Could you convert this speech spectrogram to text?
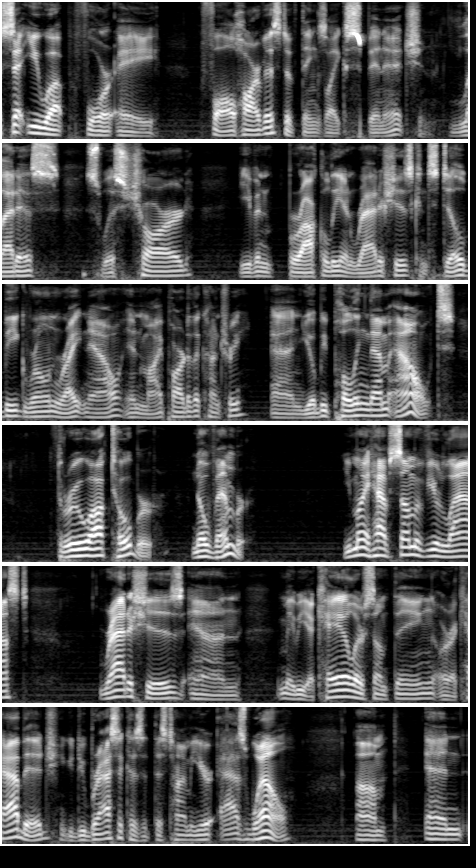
set you up for a fall harvest of things like spinach and lettuce, Swiss chard, Even broccoli and radishes can still be grown right now in my part of the country, and you'll be pulling them out through October, November. You might have some of your last radishes and maybe a kale or something or a cabbage. You could do brassicas at this time of year as well, um, and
